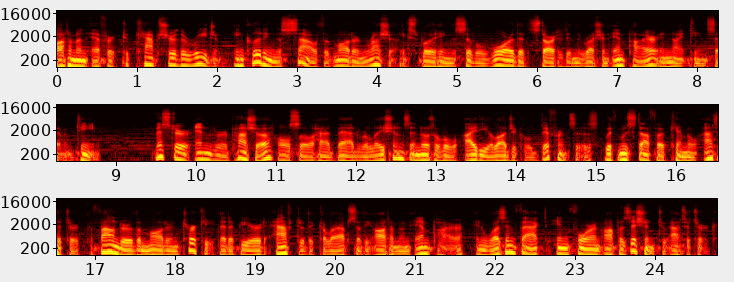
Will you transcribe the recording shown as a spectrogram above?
Ottoman effort to capture the region, including the south of modern Russia, exploiting the civil war that started in the Russian Empire in 1917. Mr. Enver Pasha also had bad relations and notable ideological differences with Mustafa Kemal Ataturk, the founder of the modern Turkey that appeared after the collapse of the Ottoman Empire and was in fact in foreign opposition to Ataturk.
